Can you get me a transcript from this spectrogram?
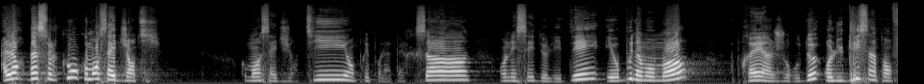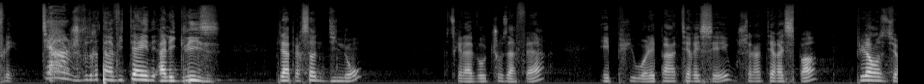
Alors, d'un seul coup, on commence à être gentil. On commence à être gentil, on prie pour la personne, on essaye de l'aider, et au bout d'un moment, après un jour ou deux, on lui glisse un pamphlet. Tiens, je voudrais t'inviter à l'église. Puis la personne dit non, parce qu'elle avait autre chose à faire, et puis ou elle n'est pas intéressée, ou ça ne l'intéresse pas. Et puis là, on se dit,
